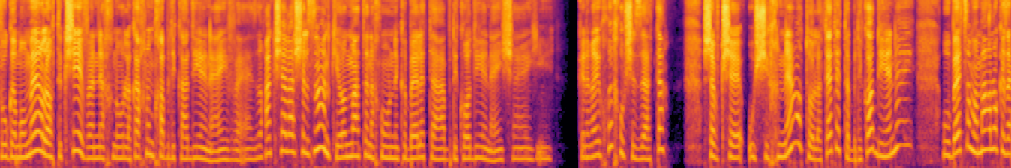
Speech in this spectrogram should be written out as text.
והוא גם אומר לו, תקשיב, אנחנו לקחנו ממך בדיקת DNA, וזו רק שאלה של זמן, כי עוד מעט אנחנו נקבל את הבדיקות DNA שכנראה יוכיחו שזה אתה. עכשיו, כשהוא שכנע אותו לתת את הבדיקות DNA, הוא בעצם אמר לו כזה,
